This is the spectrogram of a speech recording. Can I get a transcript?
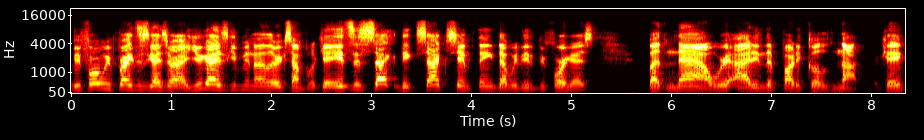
before we practice, guys, all right, you guys give me another example, okay? It's the exact, the exact same thing that we did before, guys. But now we're adding the particle not, okay?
